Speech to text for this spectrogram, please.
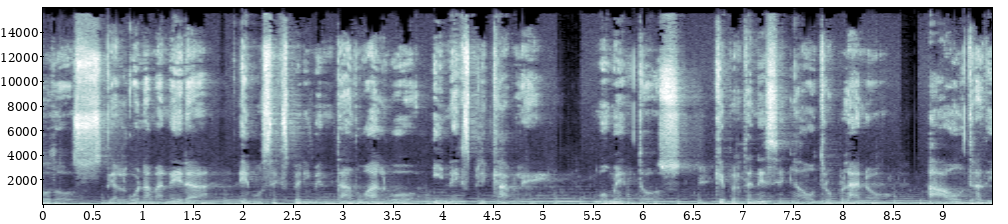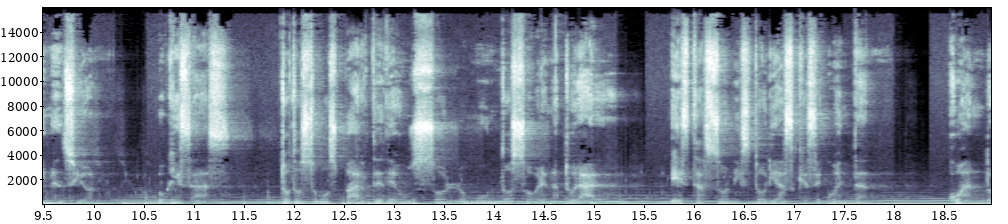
Todos, de alguna manera, hemos experimentado algo inexplicable. Momentos que pertenecen a otro plano, a otra dimensión. O quizás todos somos parte de un solo mundo sobrenatural. Estas son historias que se cuentan cuando.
